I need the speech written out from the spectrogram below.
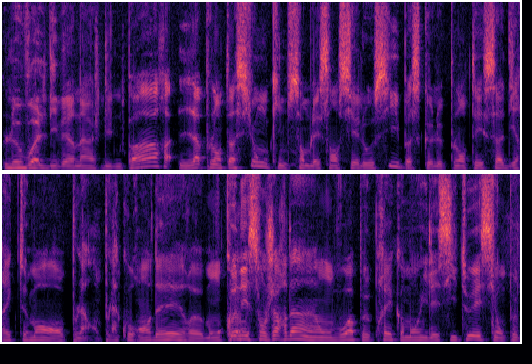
le voile d'hivernage d'une part, la plantation qui me semble essentielle aussi, parce que le planter ça directement en plein, en plein courant d'air, euh, bon, on connaît son jardin, hein, on voit à peu près comment il est situé, si on peut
